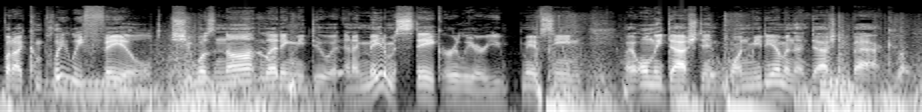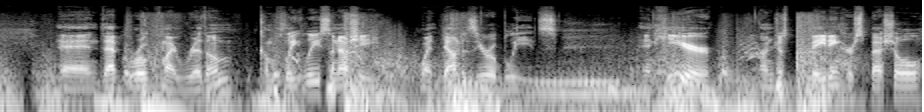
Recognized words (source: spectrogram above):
but I completely failed. She was not letting me do it, and I made a mistake earlier. You may have seen I only dashed in one medium and then dashed back. And that broke my rhythm completely, so now she went down to zero bleeds. And here, I'm just baiting her special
